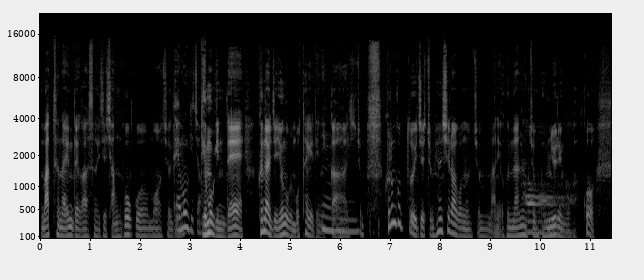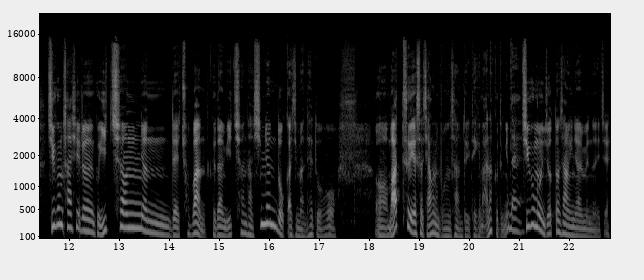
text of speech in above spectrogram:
마트나 이런 데 가서 이제 장 보고 뭐 저기 대목이죠. 대목인데 그날 이제 영업을 못 하게 되니까 음. 좀 그런 것도 이제 좀 현실하고는 좀 많이 어긋나는 좀 어. 법률인 것 같고 지금 사실은 그 2000년대 초반 그다음 2010년도까지만 해도 어 마트에서 장을 보는 사람들이 되게 많았거든요. 네. 지금은 이제 어떤 상황이냐면은 이제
